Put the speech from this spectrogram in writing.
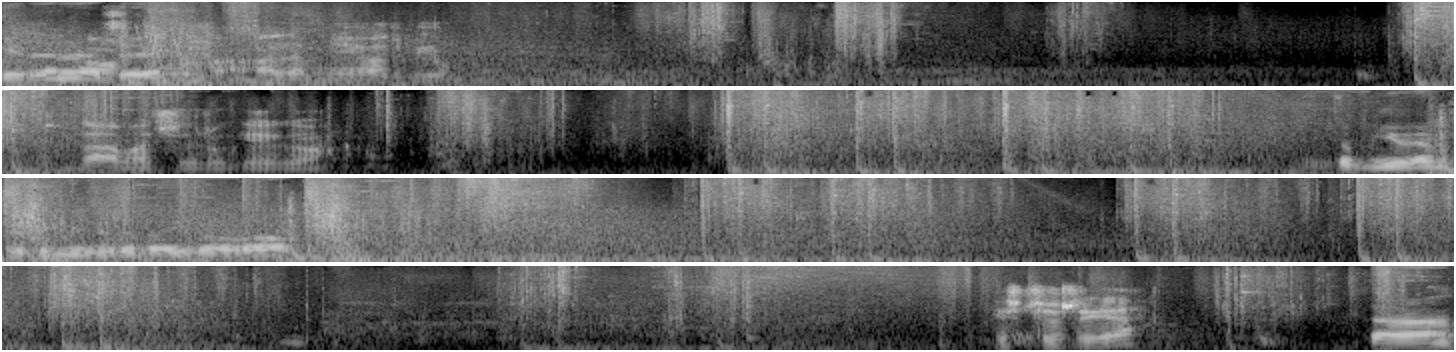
Jeden O leży. kurwa, ale mnie odbił. Dawać drugiego. Dobiłem, żeby nie zrewajwował. Jeszcze żyje? Tak.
